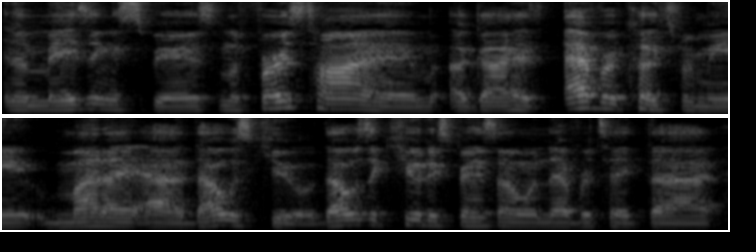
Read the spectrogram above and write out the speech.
an amazing experience. And the first time a guy has ever cooked for me, might I add, that was cute. That was a cute experience. I will never take that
